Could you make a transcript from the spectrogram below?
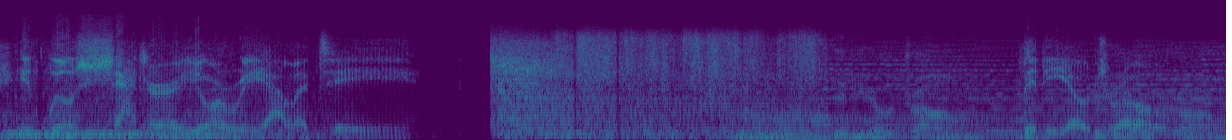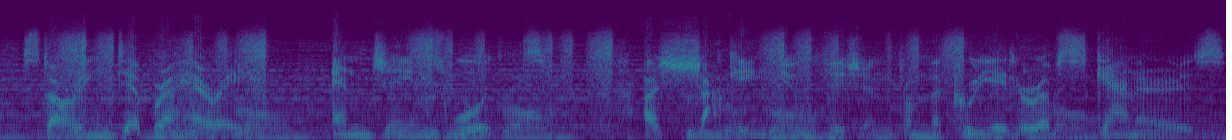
It will shatter your reality. Videodrome. Videodrome, starring Deborah Harry and James Woods. A shocking new vision from the creator of Scanners.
